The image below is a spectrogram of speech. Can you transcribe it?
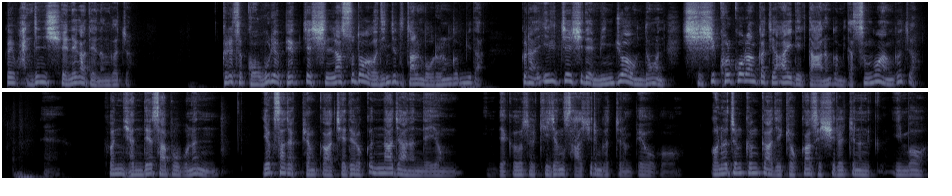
그게 완전히 쇠뇌가 되는 거죠. 그래서 고구려 백제 신라 수도가 어딘지도 잘 모르는 겁니다. 그러나 일제시대 민주화 운동은 시시콜콜한 것이 아이들이 다 아는 겁니다. 성공한 거죠. 예. 근현대사 부분은 역사적 평가가 제대로 끝나지 않은 내용인데 그것을 기정사실인 것처럼 배우고 어느 정권까지 교과서 실을지는 이 뭐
